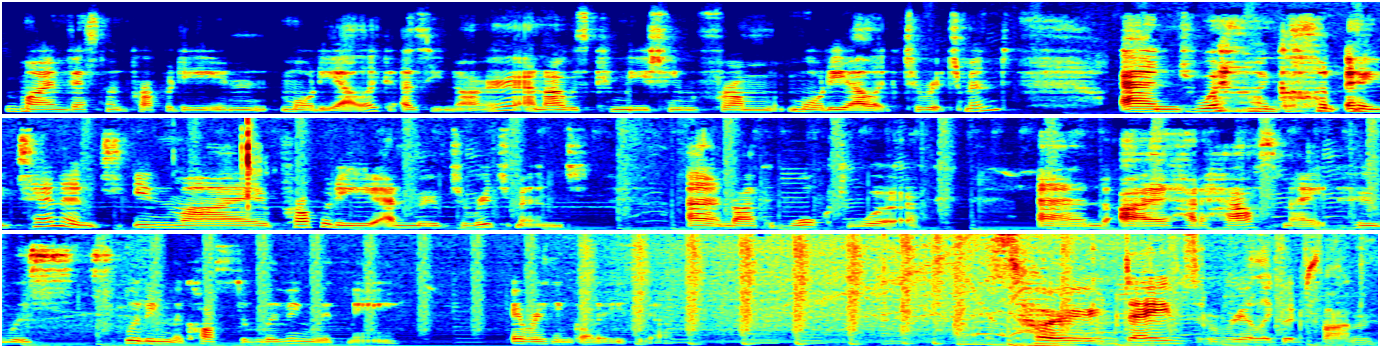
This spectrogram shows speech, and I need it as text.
my investment property in Mordialloc, as you know, and I was commuting from Mordialloc to Richmond. And when I got a tenant in my property and moved to Richmond, and I could walk to work, and I had a housemate who was splitting the cost of living with me, everything got easier. So Dave's really good fun,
